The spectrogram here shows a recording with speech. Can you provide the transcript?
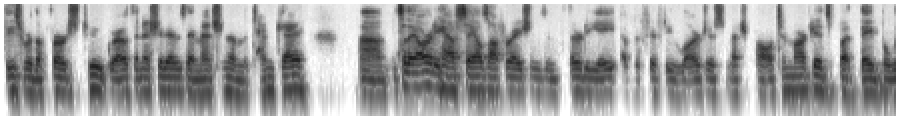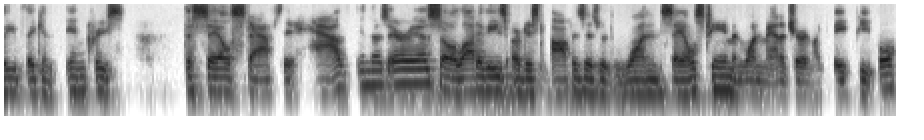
these were the first two growth initiatives they mentioned in the 10K. Um, so they already have sales operations in 38 of the 50 largest metropolitan markets, but they believe they can increase the sales staffs they have in those areas. So a lot of these are just offices with one sales team and one manager and like eight people.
